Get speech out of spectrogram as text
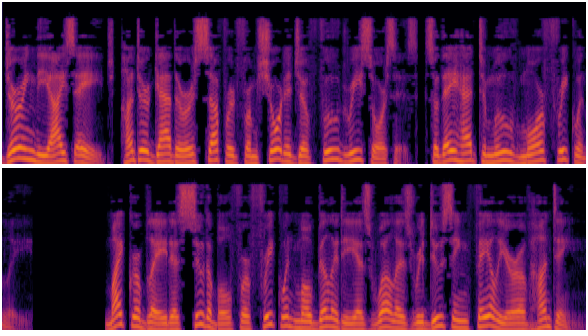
During the Ice Age, hunter-gatherers suffered from shortage of food resources, so they had to move more frequently. Microblade is suitable for frequent mobility as well as reducing failure of hunting.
